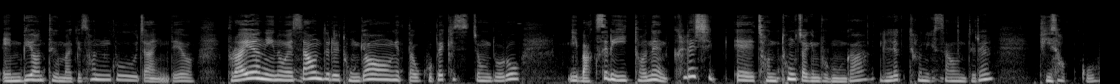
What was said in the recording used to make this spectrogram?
ambient 음악의 선구자인데요. 브라이언 이노의 사운드를 동경했다고 고백했을 정도로 이 막스 리히터는 클래식의 전통적인 부분과 electronic 사운드를 뒤섞고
